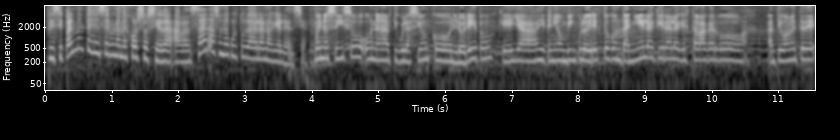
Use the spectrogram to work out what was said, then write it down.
principalmente es en ser una mejor sociedad, avanzar hacia una cultura de la no violencia. Bueno, se hizo una articulación con Loreto, que ella tenía un vínculo directo con Daniela, que era la que estaba a cargo antiguamente de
